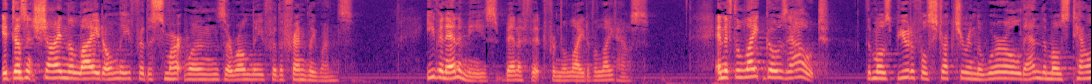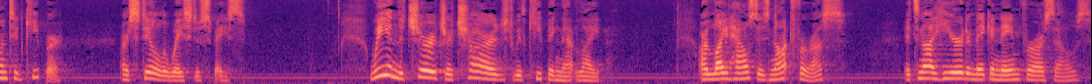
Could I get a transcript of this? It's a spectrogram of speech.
It doesn't shine the light only for the smart ones or only for the friendly ones. Even enemies benefit from the light of a lighthouse. And if the light goes out, the most beautiful structure in the world and the most talented keeper are still a waste of space. We in the church are charged with keeping that light. Our lighthouse is not for us. It's not here to make a name for ourselves,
